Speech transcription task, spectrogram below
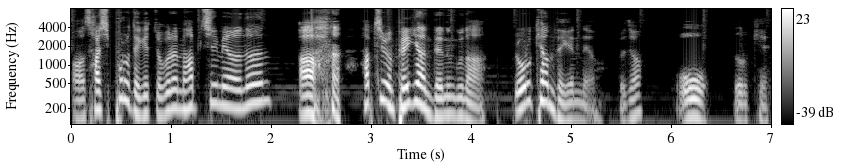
어, 40% 되겠죠. 그러면 합치면은 아 합치면 100이 안 되는구나. 요렇게 하면 되겠네요. 그죠? 5 요렇게.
